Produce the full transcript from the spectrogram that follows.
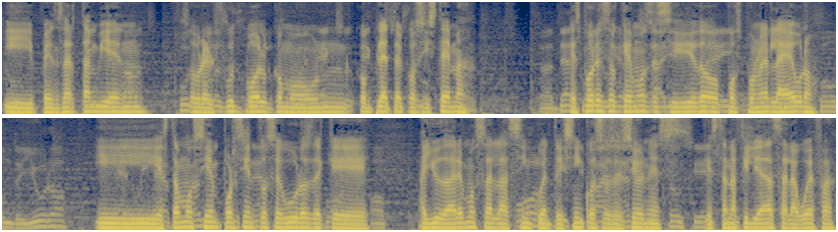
y pensar también sobre el fútbol como un completo ecosistema. Es por eso que hemos decidido posponer la euro y estamos 100% seguros de que ayudaremos a las 55 asociaciones que están afiliadas a la UEFA,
